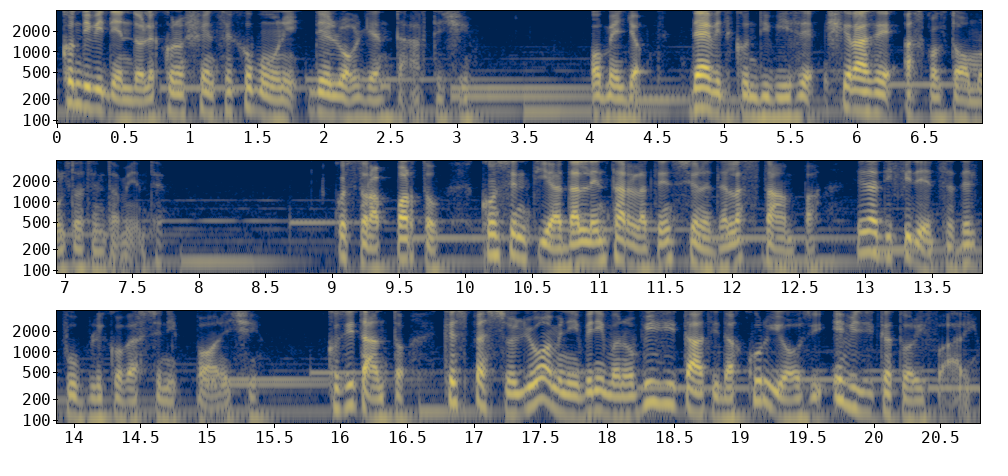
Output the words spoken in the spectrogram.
condividendo le conoscenze comuni dei luoghi antartici. O meglio, David condivise, Shirase ascoltò molto attentamente. Questo rapporto consentì ad allentare la tensione della stampa e la diffidenza del pubblico verso i nipponici, così tanto che spesso gli uomini venivano visitati da curiosi e visitatori fari.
